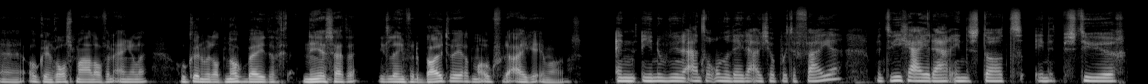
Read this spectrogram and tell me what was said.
Uh, ook in Rosmalen of in Engelen. Hoe kunnen we dat nog beter neerzetten? Niet alleen voor de buitenwereld, maar ook voor de eigen inwoners. En je noemt nu een aantal onderdelen uit jouw portefeuille. Met wie ga je daar in de stad, in het bestuur,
